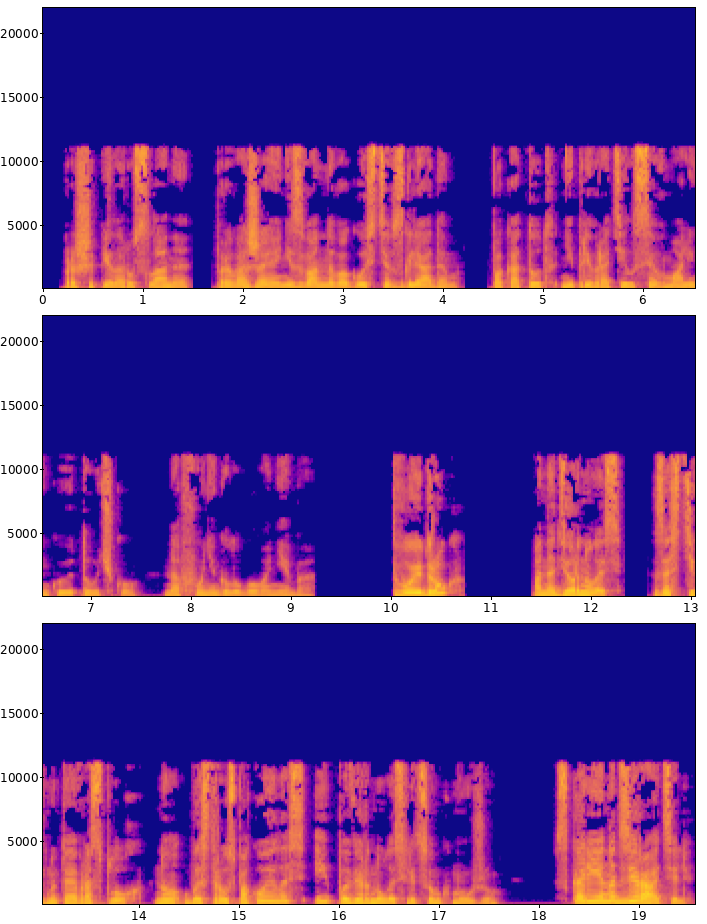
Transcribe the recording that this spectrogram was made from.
— прошипела Руслана, провожая незваного гостя взглядом, пока тот не превратился в маленькую точку на фоне голубого неба. «Твой друг?» Она дернулась, застигнутая врасплох, но быстро успокоилась и повернулась лицом к мужу. «Скорее надзиратель!»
